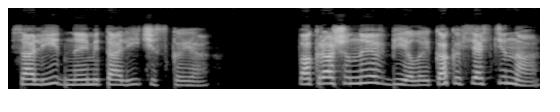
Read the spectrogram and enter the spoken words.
Солидная, металлическая, покрашенная в белый, как и вся стена.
